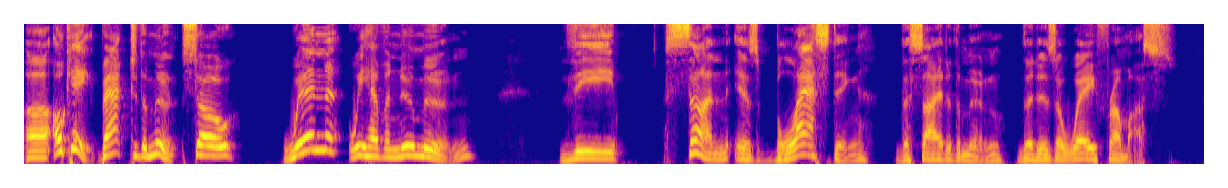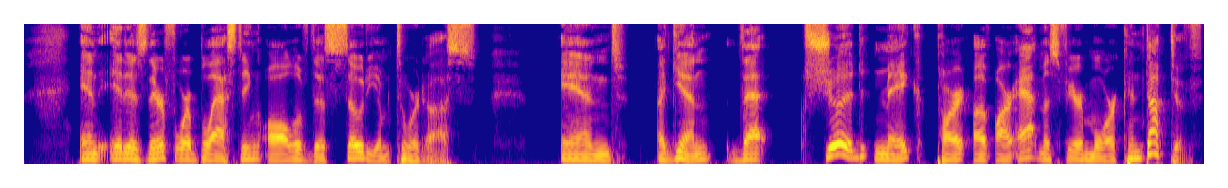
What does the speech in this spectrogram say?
Uh, okay, back to the moon. So when we have a new moon, the sun is blasting the side of the moon that is away from us. And it is therefore blasting all of this sodium toward us. And again, that should make part of our atmosphere more conductive,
